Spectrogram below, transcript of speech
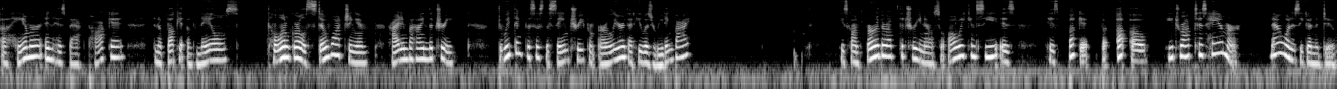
a hammer in his back pocket and a bucket of nails. The little girl is still watching him, hiding behind the tree. Do we think this is the same tree from earlier that he was reading by? He's gone further up the tree now, so all we can see is his bucket. But uh oh, he dropped his hammer. Now what is he gonna do?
